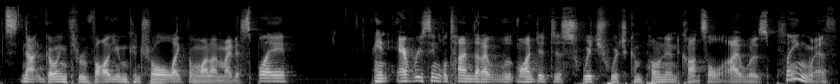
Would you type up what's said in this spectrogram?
It's not going through volume control like the one on my display. And every single time that I wanted to switch which component console I was playing with,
